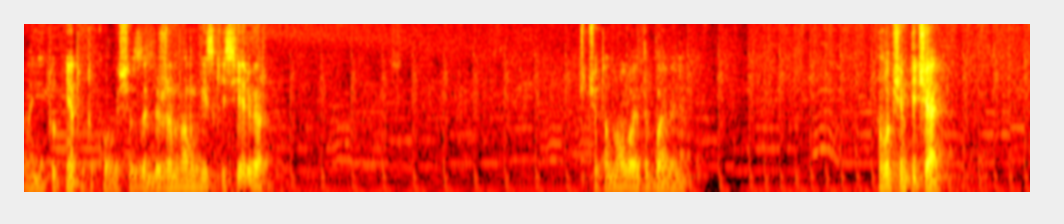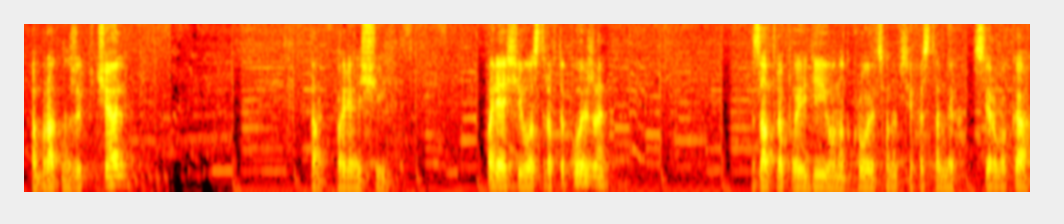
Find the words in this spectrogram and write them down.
А, нет, тут нету такого. Сейчас забежим на английский сервер. Что-то новое добавили. В общем, печаль. Обратно же печаль. Так, парящий. Парящий остров такой же. Завтра, по идее, он откроется на всех остальных серваках.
